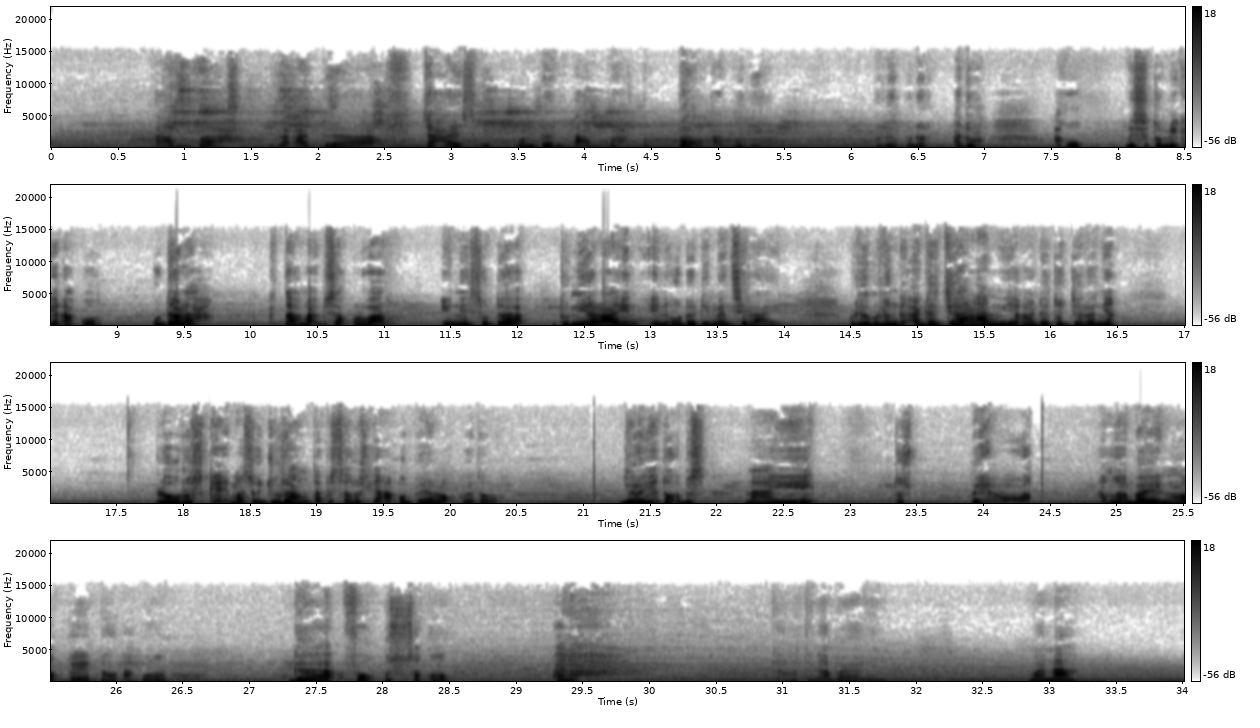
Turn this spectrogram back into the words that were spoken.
Tambah nggak ada cahaya sedikit pun dan tambah tebal kabutnya bener-bener aduh aku di situ mikir aku udahlah kita nggak bisa keluar. Ini sudah dunia lain ini udah dimensi lain. Bener-bener nggak ada jalan yang ada tuh jalannya lurus kayak masuk jurang tapi seharusnya aku belok gitu loh. Jalannya tuh abis naik terus belok. Aku nggak bayangin waktu itu aku nggak fokus aku alah gak ngerti nggak bayangin. Mana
